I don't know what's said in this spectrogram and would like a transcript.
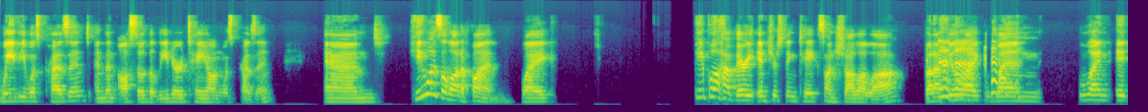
WayV was present, and then also the leader, Taeyong, was present. And he was a lot of fun. Like, people have very interesting takes on Shalala, but I feel like when when it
